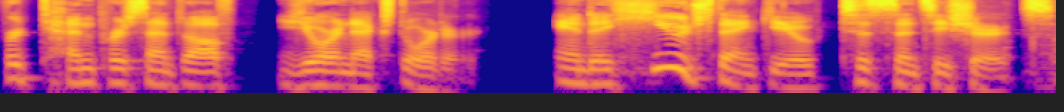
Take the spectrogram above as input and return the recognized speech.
for 10% off your next order. And a huge thank you to Cincy Shirts.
